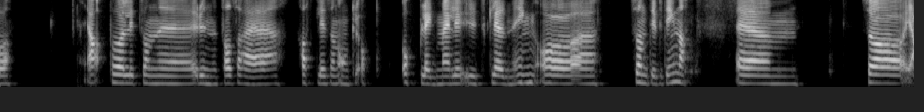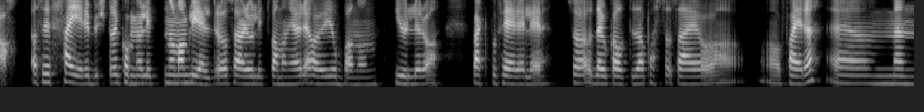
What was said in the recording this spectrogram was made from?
og ja, på litt sånn uh, rundetall så har jeg hatt litt sånn ordentlig opp, opplegg med eller utkledning og uh, sånne type ting, da. Um, så ja, altså feire bursdag det kommer jo litt Når man blir eldre, og så er det jo litt hva man gjør. Jeg har jo jobba noen juler og vært på ferie, eller Så det er jo ikke alltid det har passa seg å, å feire. Uh, men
